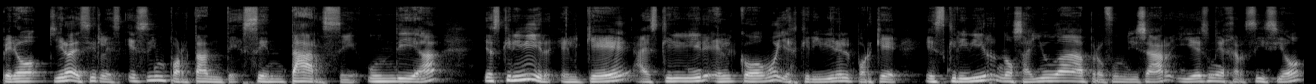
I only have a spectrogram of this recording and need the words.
Pero quiero decirles, es importante sentarse un día y escribir el qué, a escribir el cómo y a escribir el por qué. Escribir nos ayuda a profundizar y es un ejercicio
